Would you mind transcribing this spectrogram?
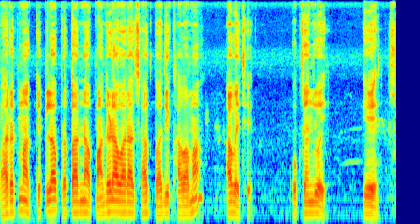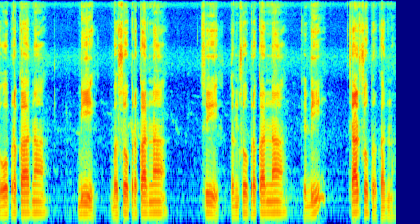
ભારતમાં કેટલા પ્રકારના પાંદડાવાળા શાકભાજી ખાવામાં આવે છે? ઓપ્શન જોઈ એ સો પ્રકારના, બી બસો પ્રકારના, સી ત્રણસો પ્રકારના કે ડી ચારસો પ્રકારના.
